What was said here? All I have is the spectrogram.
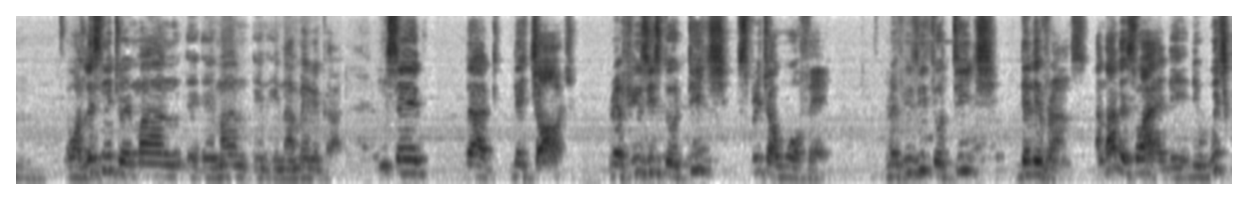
Hmm. I was listening to a man, a, a man in, in America. He said that the church refuses to teach spiritual warfare, refuses to teach deliverance, and that is why the the witch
